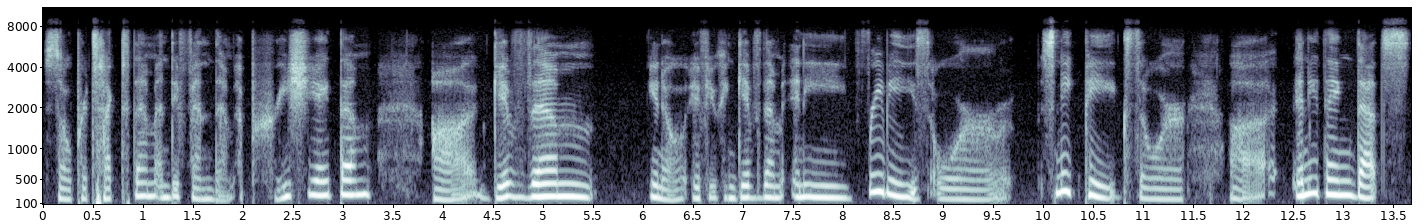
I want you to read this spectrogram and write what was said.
so protect them and defend them. Appreciate them. Uh, give them, you know, if you can give them any freebies or sneak peeks or uh, anything that's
